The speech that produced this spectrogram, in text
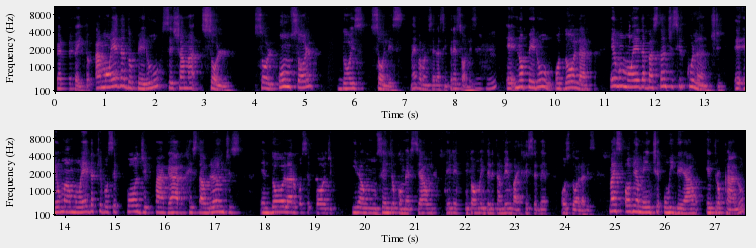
Perfeito. A moeda do Peru se chama sol. Sol, um sol, dois soles, né? Vamos dizer assim, três soles. Uhum. É, no Peru, o dólar é uma moeda bastante circulante. É, é uma moeda que você pode pagar restaurantes em dólar, você pode ir a um centro comercial eventualmente ele também vai receber os dólares. Mas, obviamente, o ideal é trocá-lo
